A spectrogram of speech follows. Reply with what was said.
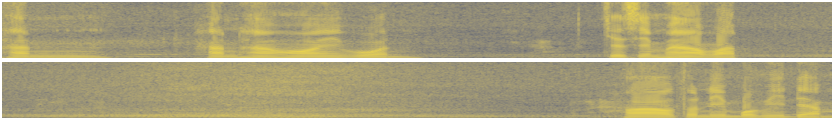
พันพันห้าร้อยวลต์เจ็ดสิบห้าวัตต์เพาวตัวนี้บ่มีแดม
